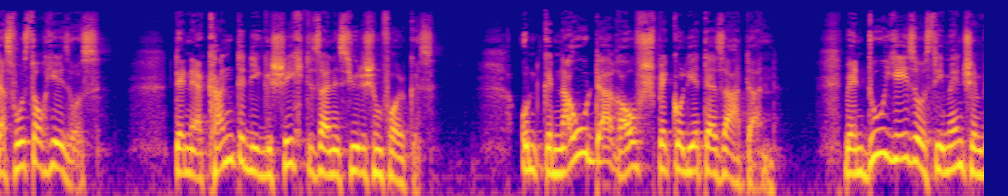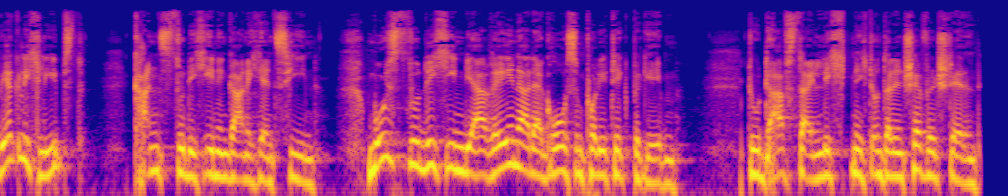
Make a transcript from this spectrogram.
Das wusste auch Jesus, denn er kannte die Geschichte seines jüdischen Volkes. Und genau darauf spekuliert der Satan. Wenn du Jesus, die Menschen wirklich liebst, kannst du dich ihnen gar nicht entziehen. Musst du dich in die Arena der großen Politik begeben. Du darfst dein Licht nicht unter den Scheffel stellen.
